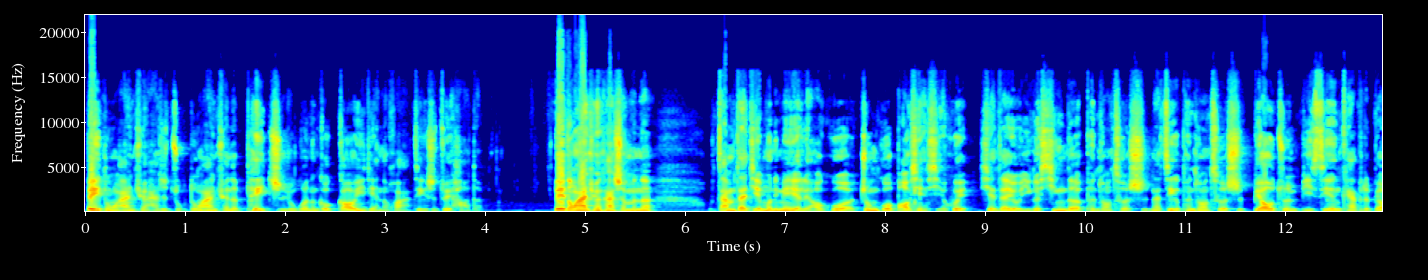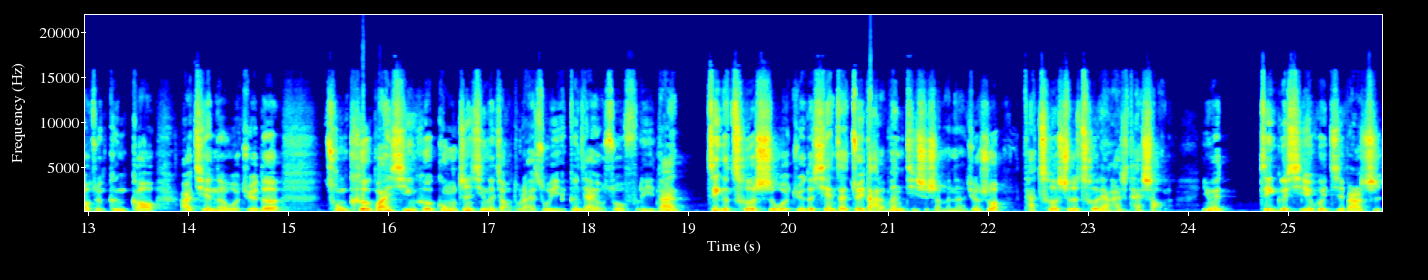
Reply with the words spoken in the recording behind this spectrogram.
被动安全还是主动安全的配置，如果能够高一点的话，这个是最好的。被动安全看什么呢？咱们在节目里面也聊过，中国保险协会现在有一个新的碰撞测试，那这个碰撞测试标准比 C N CAP 的标准更高，而且呢，我觉得从客观性和公正性的角度来说，也更加有说服力。当然。这个测试，我觉得现在最大的问题是什么呢？就是说，它测试的车辆还是太少了，因为这个协会基本上是。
